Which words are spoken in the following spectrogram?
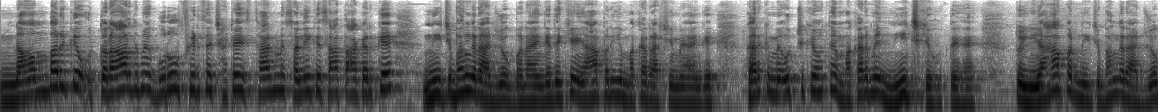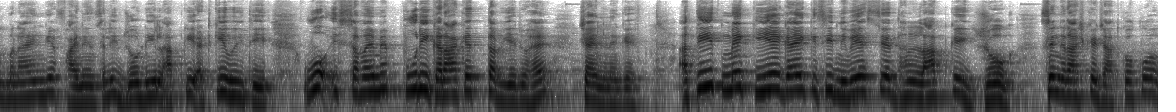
नवंबर के उत्तरार्ध में गुरु फिर से छठे स्थान में शनि के साथ आकर के नीचभंग राजयोग बनाएँगे। देखिए, यहाँ पर ये मकर राशि में आएँगे। कर्क में उच्च के होते हैं, मकर में नीच के होते हैं। तो यहाँ पर नीचभंग राजयोग बनाएँगे। फाइनेंशियली जो डील आपकी अटकी हुई थी, वो इस समय में पूरी करा के तब ये जो है चैन लेंगे। अतीत में किए गए किसी निवेश से धन लाभ के योग सिंह राशि के जातकों को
